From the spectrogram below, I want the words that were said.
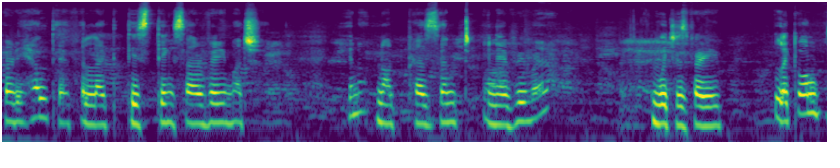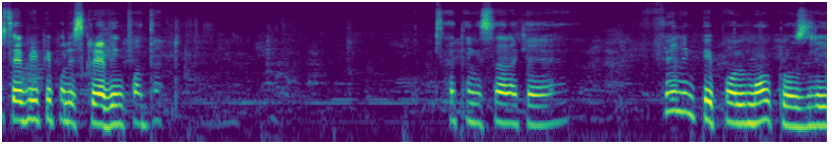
very healthy. I feel like these things are very much you know not present in everywhere which is very like almost every people is craving for that so i think it's uh, like a feeling people more closely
